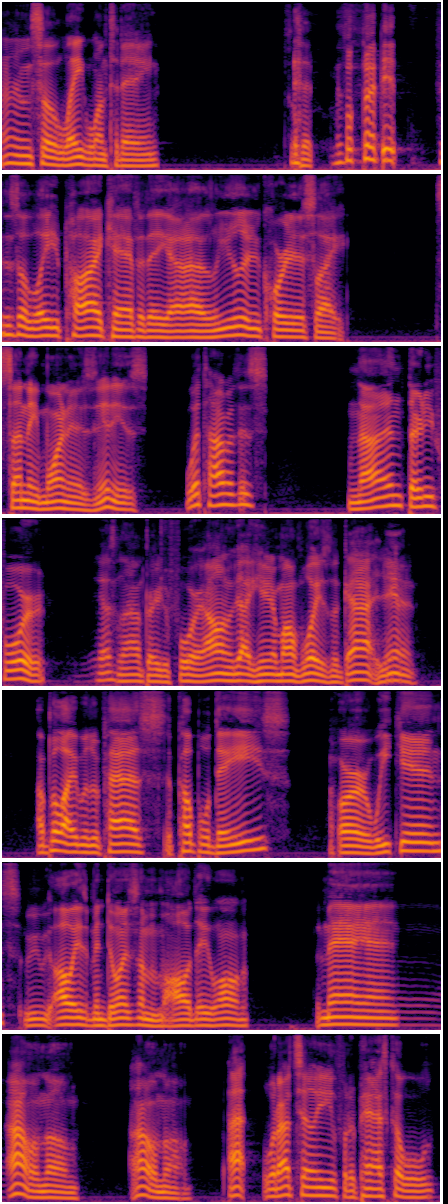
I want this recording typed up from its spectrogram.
It's a late one today. this is a late podcast today, guys. We usually record this like Sunday morning as it is. What time is this? Nine thirty-four. That's nine thirty four. I don't know if y'all hear my voice, but god damn. I feel like with the past a couple days or weekends, we've always been doing something all day long. Man, I don't know. I don't know. I what I tell you for the past couple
